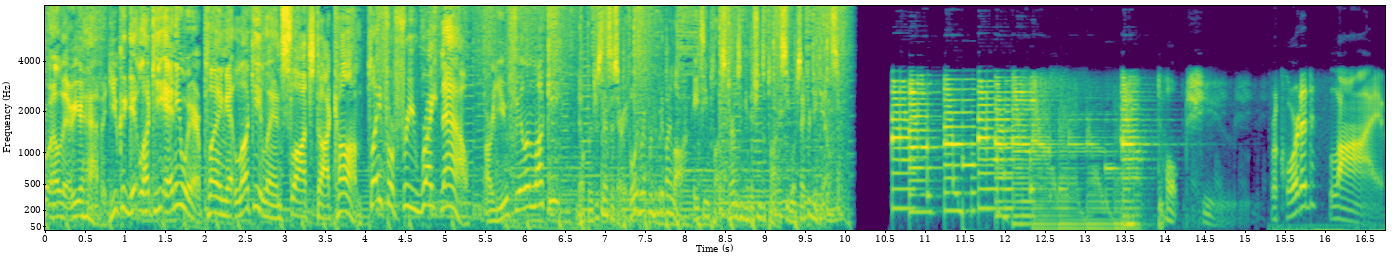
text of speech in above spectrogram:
Well, there you have it. You can get lucky anywhere playing at LuckyLandSlots.com. Play for free right now. Are you feeling lucky? No purchase necessary. Void where prohibited by law. 18 plus. Terms and conditions apply. See website for details. Talk shoes. Recorded live.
